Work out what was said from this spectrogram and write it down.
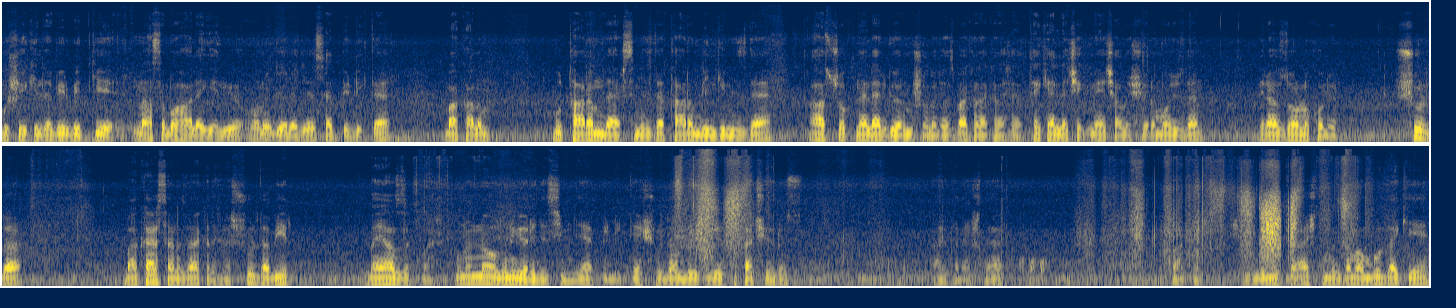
Bu şekilde bir bitki nasıl bu hale geliyor onu göreceğiz hep birlikte. Bakalım bu tarım dersimizde, tarım bilgimizde az çok neler görmüş olacağız. Bakın arkadaşlar tek elle çekmeye çalışıyorum. O yüzden biraz zorluk oluyor. Şurada bakarsanız arkadaşlar şurada bir beyazlık var. Bunun ne olduğunu göreceğiz şimdi hep birlikte. Şuradan bir yırtık açıyoruz. Arkadaşlar. Bakın. Şimdi yırtığı açtığımız zaman buradaki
